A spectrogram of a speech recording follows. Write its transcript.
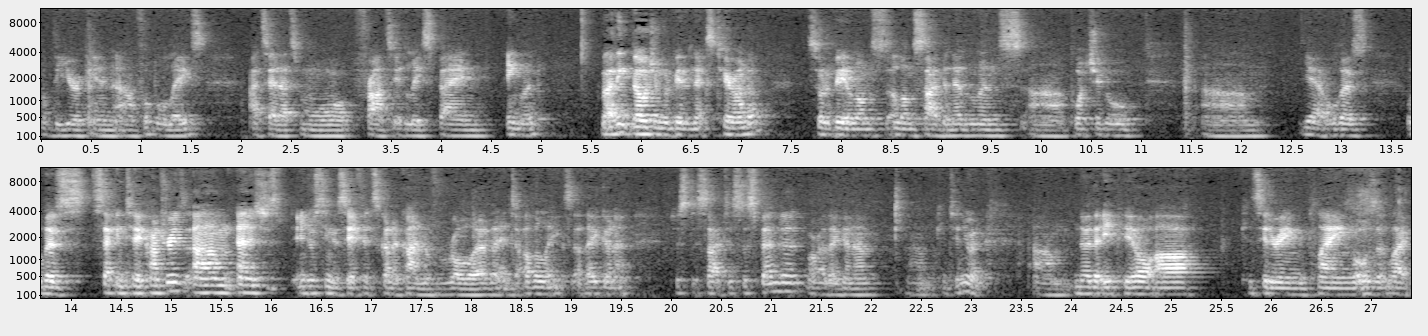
of the European uh, football leagues, I'd say that's more France, Italy, Spain, England. But I think Belgium would be the next tier under, sort of be along, alongside the Netherlands, uh, Portugal, um, yeah, all those all those second tier countries. Um, and it's just interesting to see if it's going to kind of roll over into other leagues. Are they going to just decide to suspend it, or are they going to um, continue it? Um, know the EPL are considering playing. What was it like?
